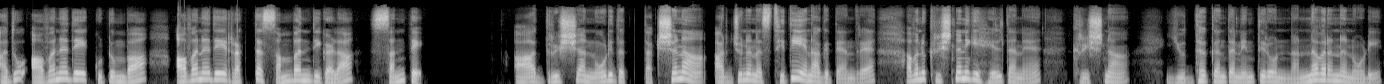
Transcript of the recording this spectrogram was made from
ಅದು ಅವನದೇ ಕುಟುಂಬ, ಅವನದೇ ರಕ್ತ ಸಂಬಂಧಿಗಳ ಸಂತೆ. ಆ ದೃಶ್ಯ ನೋಡಿದ ತಕ್ಷಣ ಅರ್ಜುನನ ಸ್ಥಿತಿ ಏನಾಗುತ್ತೆ ಅಂದ್ರೆ, ಅವನು ಕೃಷ್ಣನಿಗೆ ಹೇಳ್ತಾನೆ, ಕೃಷ್ಣ ಯುದ್ಧಕ್ಕಂತ ನಿಂತಿರೋ ನನ್ನವರನ್ನ ನೋಡಿ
